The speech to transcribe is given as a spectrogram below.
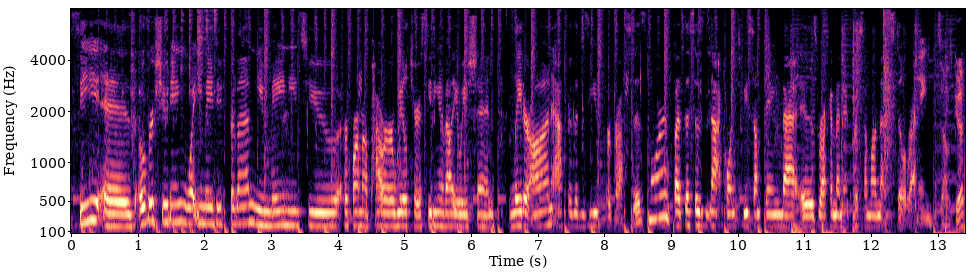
C is overshooting what you may do for them. You may need to perform a power wheelchair seating evaluation later on after the disease progresses more, but this is not going to be something that is recommended for someone that's still running. Sounds good.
